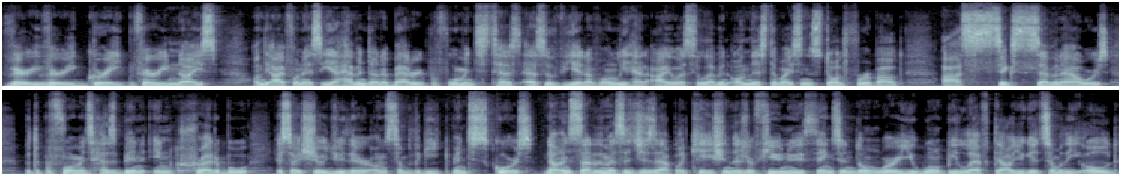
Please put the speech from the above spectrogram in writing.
very very great very nice on the iphone se i haven't done a battery performance test as of yet. I've only had ios 11 on this device installed for about uh, six seven hours but the performance has been incredible as i showed you there on some of the geekbench scores. Now inside of the messages application there's a few new things and don't worry you won't be left out. You get some of the old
